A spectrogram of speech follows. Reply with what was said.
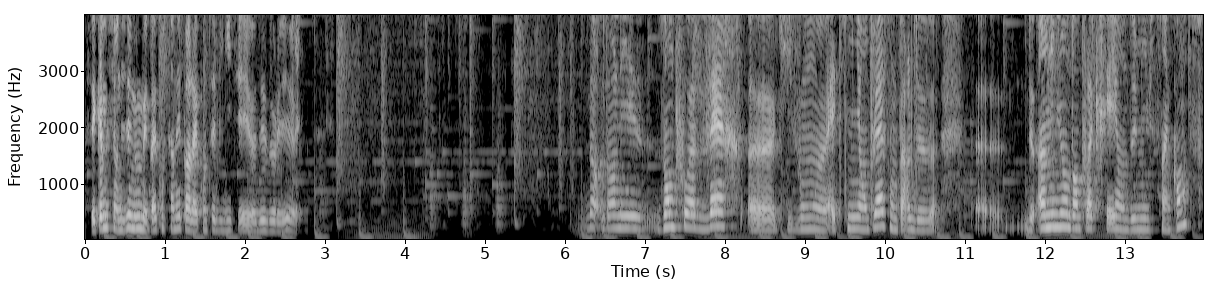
C'est comme si on disait nous on n'est pas concerné par la comptabilité. désolé. Dans, les emplois verts euh, qui vont euh, être mis en place, on parle de, euh, de 1 million d'emplois créés en 2050.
